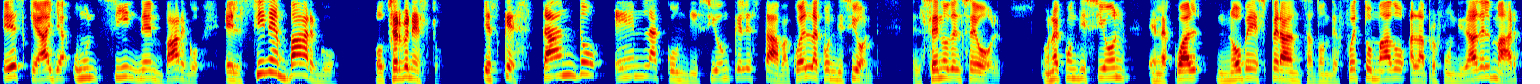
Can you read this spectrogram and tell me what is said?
es que haya un sin embargo. El sin embargo, observen esto, es que estando en la condición que él estaba, ¿cuál es la condición? El seno del Seol una condición en la cual no ve esperanza, donde fue tomado a la profundidad del mar,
